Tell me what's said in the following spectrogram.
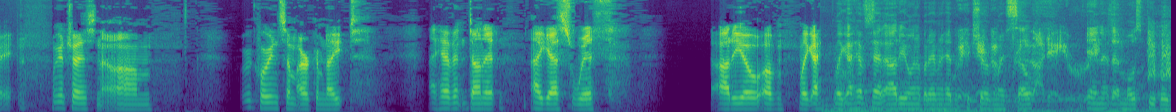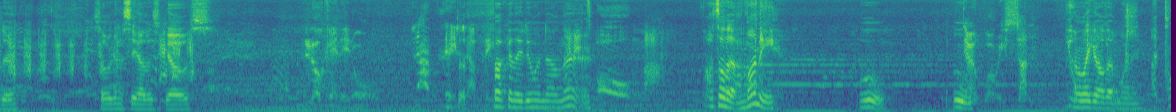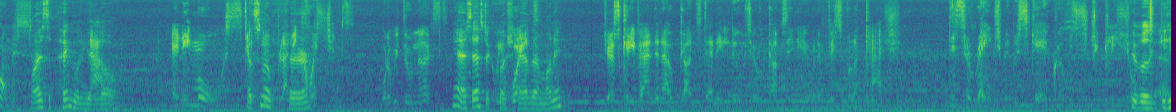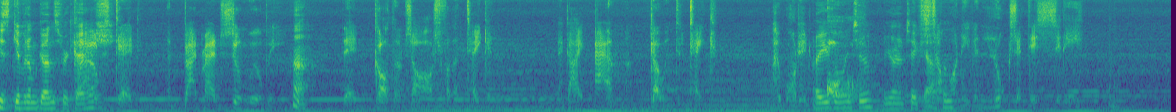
Alright, we're gonna try this now. Um, we're recording some Arkham Knight. I haven't done it, I guess, with audio of like I like I have had audio in it, but I haven't had the picture of myself in it that most people do. So we're gonna see how this goes. Look at it all. Lovely, What the lovely. fuck are they doing down there? all mine. Oh, it's all that money. Ooh, ooh. Don't worry, son. How do I get get all that money? I promise. Why does the penguin get it all? Any more stupid That's no bloody fair. questions? What do we do next? Yeah, I just asked a question. I have that money. Just keep handing out guns to any loser who comes in here with a fistful of cash. This arrangement with Scarecrow is strictly short People, term. he's giving him guns for Clown's cash. dead, and Batman soon will be. Huh. Then Gotham's ours for the taking. And I am going to take. I want it Are you all. going to? You're going to take If Gotham? someone even looks at this city,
